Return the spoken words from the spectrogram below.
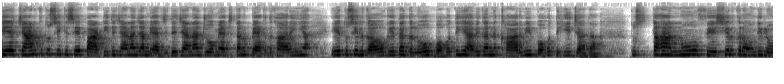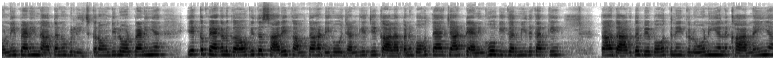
ਜੇ ਅਚਾਨਕ ਤੁਸੀਂ ਕਿਸੇ ਪਾਰਟੀ ਤੇ ਜਾਣਾ ਜਾਂ ਮੈਰਿਜ ਤੇ ਜਾਣਾ, ਜੋ ਮੈਂ ਅੱਜ ਤੁਹਾਨੂੰ ਪੈਕ ਦਿਖਾ ਰਹੀ ਆ ਇਹ ਤੁਸੀਂ ਲਗਾਓਗੇ ਤਾਂ ਗਲੋ ਬਹੁਤ ਹੀ ਆਵੇਗਾ, ਨਿਖਾਰ ਵੀ ਬਹੁਤ ਹੀ ਜ਼ਿਆਦਾ। ਤੁਸ, ਤੁਹਾਨੂੰ ਫੇਸ਼ੀਅਲ ਕਰਾਉਣ ਦੀ ਲੋੜ ਨਹੀਂ ਪੈਣੀ, ਨਾ ਤੁਹਾਨੂੰ ਬਲੀਚ ਕਰਾਉਣ ਦੀ ਲੋੜ ਪੈਣੀ ਹੈ। ਇੱਕ ਪੈਕ ਲਗਾਓਗੇ ਤਾਂ ਸਾਰੇ ਕੰਮ ਤੁਹਾਡੇ ਹੋ ਜਾਣਗੇ, ਜੇ ਕਾਲਾਪਨ ਬਹੁਤ ਹੈ ਜਾਂ ਟੈਨਿੰਗ ਹੋ ਗਈ ਗਰਮੀ ਦੇ ਕਰਕੇ, ਤਾਂ ਦਾਗ ਧੱਬੇ ਬਹੁਤ ਨੇ ਗਲੋ ਨਹੀਂ ਹੈ, ਨਿਖਾਰ ਨਹੀਂ ਆ।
